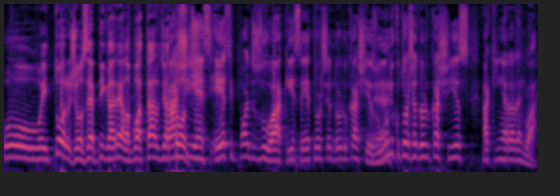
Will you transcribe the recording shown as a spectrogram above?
O Heitor José Bigarella, boa tarde a todos. Caxiense, esse pode zoar, que esse aí é torcedor do Caxias. É? O único torcedor do Caxias aqui em Araranguá.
